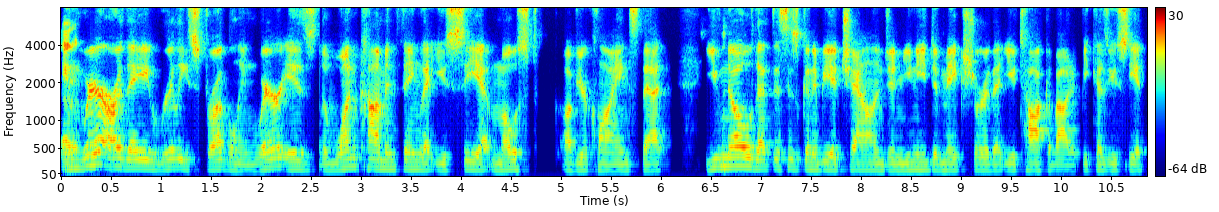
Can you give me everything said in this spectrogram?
And where are they really struggling? Where is the one common thing that you see at most of your clients that you know that this is going to be a challenge and you need to make sure that you talk about it because you see it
